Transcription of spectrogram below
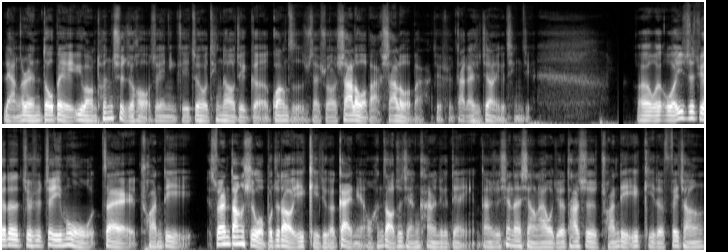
两个人都被欲望吞噬之后，所以你可以最后听到这个光子在说杀了我吧，杀了我吧，就是大概是这样一个情节。呃，我我一直觉得就是这一幕在传递，虽然当时我不知道 Iki 这个概念，我很早之前看了这个电影，但是现在想来，我觉得它是传递 Iki 的非常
